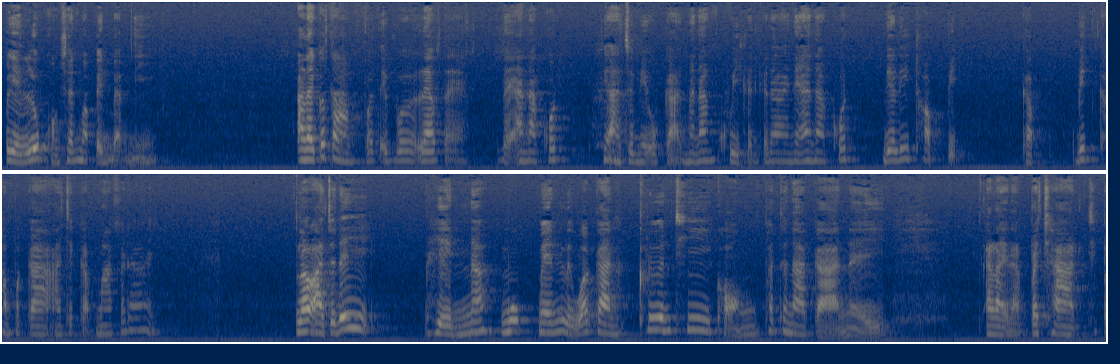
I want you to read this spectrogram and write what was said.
เปลี่ยนลุคของฉันมาเป็นแบบนี้ อะไรก็ตาม whatever แล้วแต่ แต่อนาคต อาจจะมีโอกาสมานั่งคุยกันก็ได้ ในอนาคต daily topic กับบิทคำปากาอาจจะกลับมาก็ได้ เราอาจจะได้เห็นนะ movement หรือว่าการเคลื่อนที่ของพัฒนาการในอะไรล่ะ ประชาธิป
